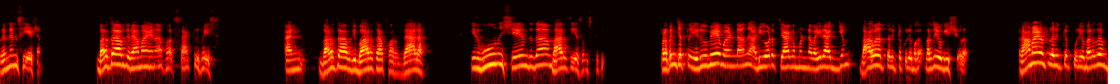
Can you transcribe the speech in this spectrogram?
ரெனன்சியேஷன் பரதாவதி ராமாயணா ஃபார் சாக்ரிஃபைஸ் அண்ட் பரதாவதி பாரதா ஃபார் வேலர் இது மூணும் சேர்ந்து தான் பாரதிய சம்ஸ்கிருதி. பிரபஞ்சத்தில் எதுவுமே வேண்டான்னு அடியோட தியாகம் பண்ண வைராக்கியம் பாகவதத்தில் இருக்கக்கூடிய பரத யோகீஸ்வரர் ராமாயணத்தில் இருக்கக்கூடிய பரதம்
